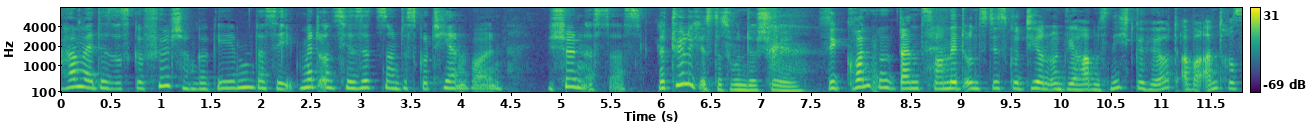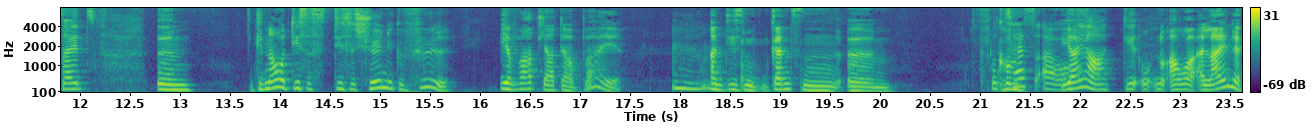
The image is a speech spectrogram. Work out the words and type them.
haben wir dieses Gefühl schon gegeben, dass sie mit uns hier sitzen und diskutieren wollen. Wie schön ist das? Natürlich ist das wunderschön. Sie konnten dann zwar mit uns diskutieren und wir haben es nicht gehört, aber andererseits ähm, genau dieses, dieses schöne Gefühl. Ihr wart ja dabei mhm. an diesem ganzen ähm, Prozess auch. Ja, ja, die, aber alleine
